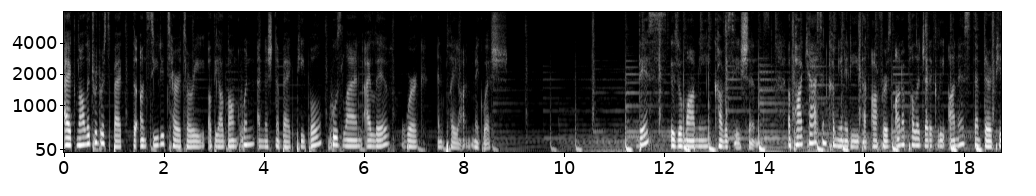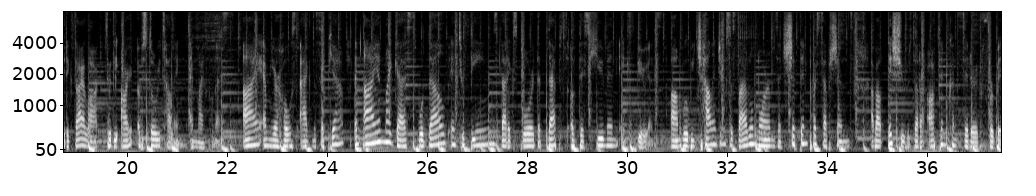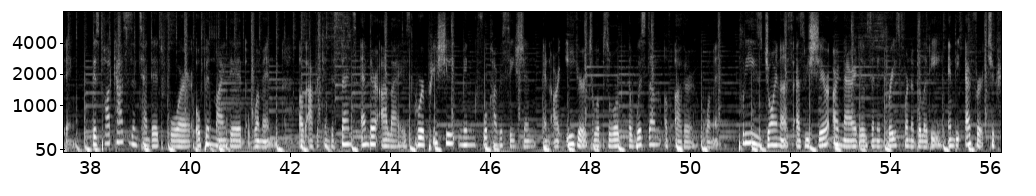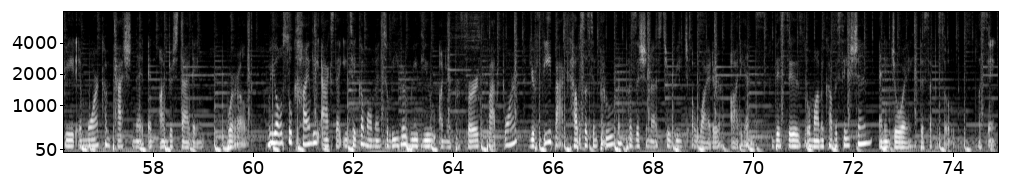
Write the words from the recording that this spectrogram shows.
I acknowledge with respect the unceded territory of the Algonquin and Anishinaabeg people whose land I live, work, and play on, Miigwech. This is Umami Conversations, a podcast and community that offers unapologetically honest and therapeutic dialogue through the art of storytelling and mindfulness. I am your host, Agnes Appiah, and I and my guests will delve into themes that explore the depths of this human experience. Um, we'll be challenging societal norms and shifting perceptions about issues that are often considered forbidding. This podcast is intended for open minded women of African descent and their allies who appreciate meaningful conversation and are eager to absorb the wisdom of other women. Please join us as we share our narratives and embrace vulnerability in the effort to create a more compassionate and understanding world. We also kindly ask that you take a moment to leave a review on your preferred platform. Your feedback helps us improve and position us to reach a wider audience. This is Umami Conversation and enjoy this episode. Blessing.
